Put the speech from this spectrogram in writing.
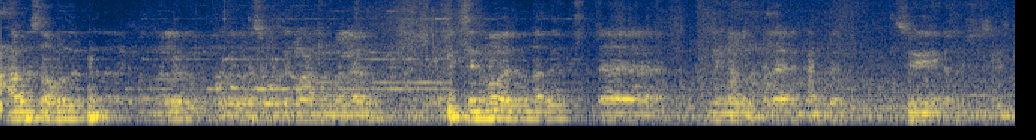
ആ ഒരു സൗഹൃദത്തിൽ നല്ലൊരു ഒരു സുഹൃത്തുക്കളാണ് നമ്മളെല്ലാവരും ഈ സിനിമ വരുന്നത് അത് നിങ്ങൾ എല്ലാവരും കണ്ട് സ്വീകരിക്കുന്നു വിശ്വസിക്കുന്നു.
